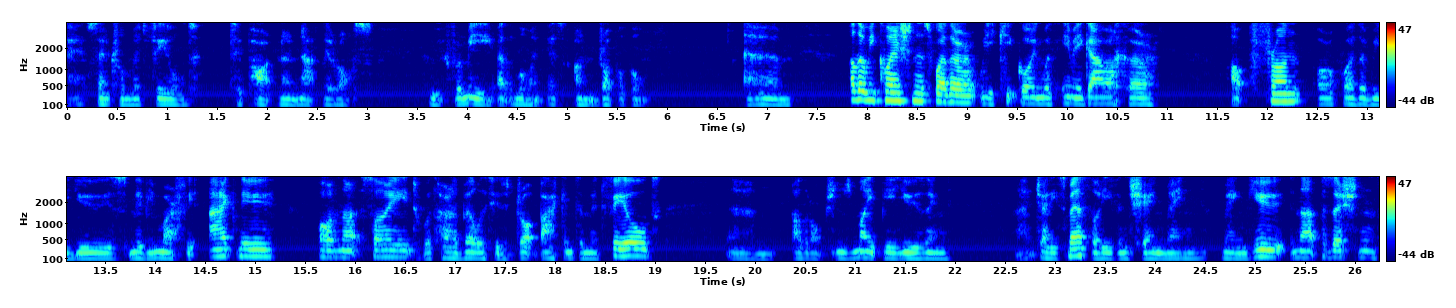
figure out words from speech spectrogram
uh, central midfield to partner Natalie Ross, who for me at the moment is undroppable. Um, other wee question is whether we keep going with Amy Gallacher up front or whether we use maybe Murphy Agnew on that side with her ability to drop back into midfield. Um, other options might be using uh, Jenny Smith or even Shen Meng, Meng Yu in that position.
